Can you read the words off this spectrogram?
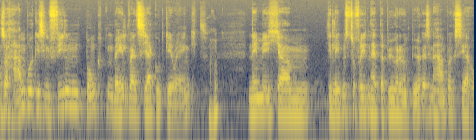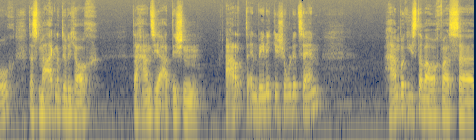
Also Hamburg ist in vielen Punkten weltweit sehr gut gerankt. Mhm. Nämlich ähm, die Lebenszufriedenheit der Bürgerinnen und Bürger ist in Hamburg sehr hoch. Das mag natürlich auch der hanseatischen Art ein wenig geschuldet sein. Hamburg ist aber auch, was äh,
